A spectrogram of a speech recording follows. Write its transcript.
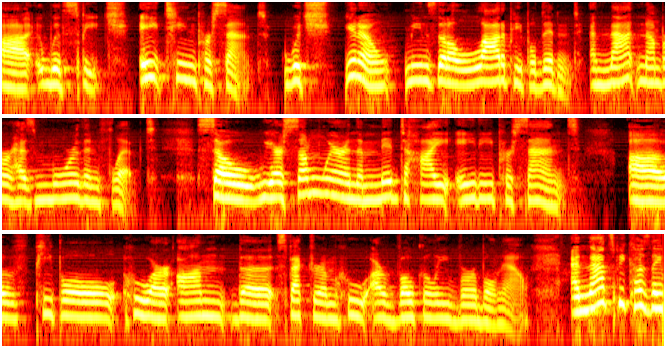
uh, with speech 18%, which, you know, means that a lot of people didn't. And that number has more than flipped. So we are somewhere in the mid to high 80% of people who are on the spectrum who are vocally verbal now. And that's because they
